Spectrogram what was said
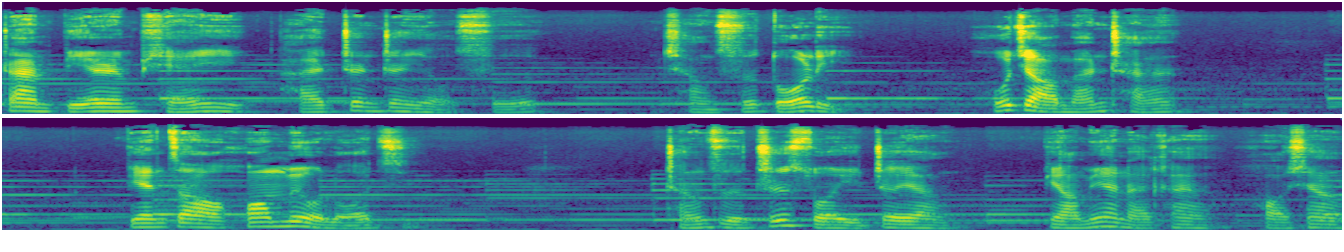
占别人便宜还振振有词，强词夺理，胡搅蛮缠，编造荒谬逻辑。橙子之所以这样，表面来看好像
